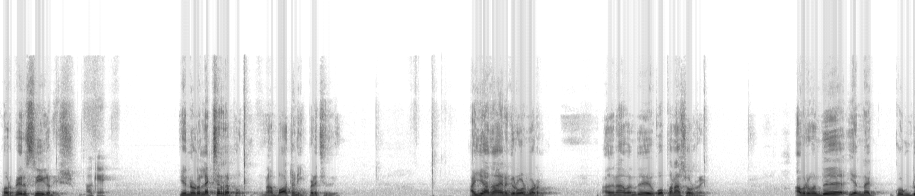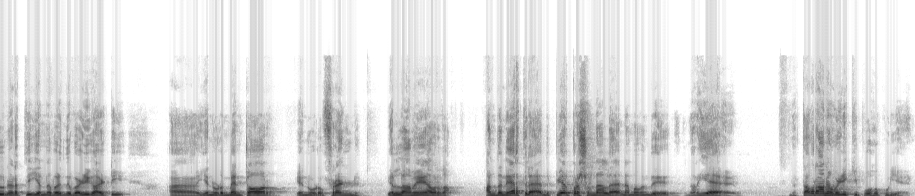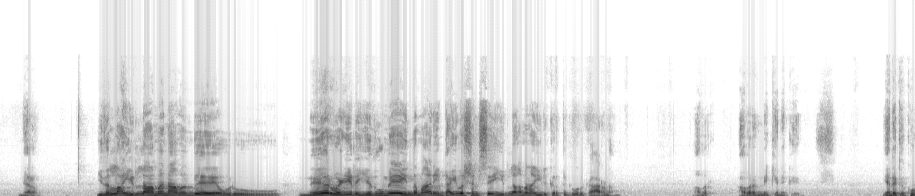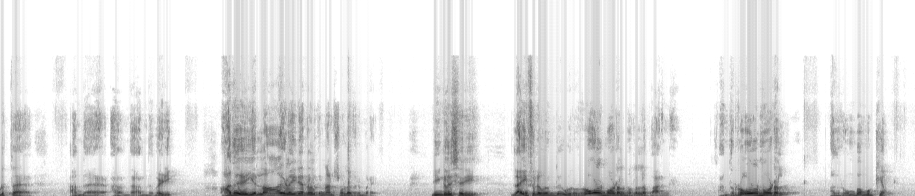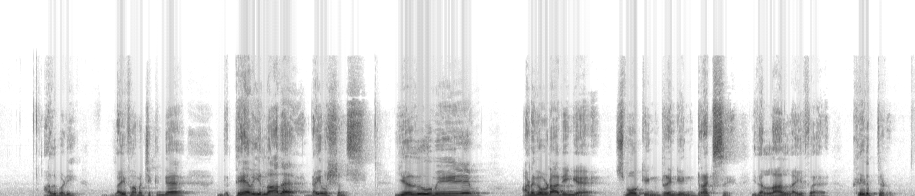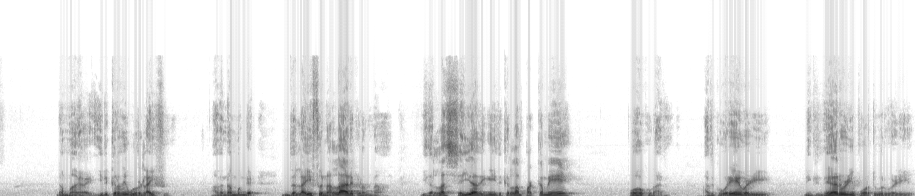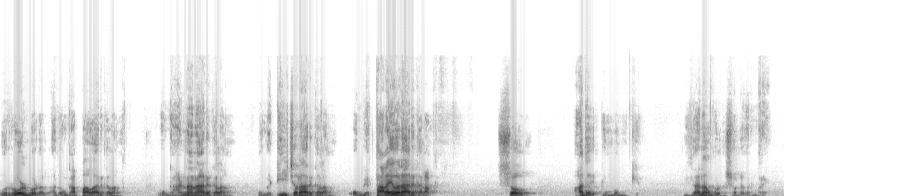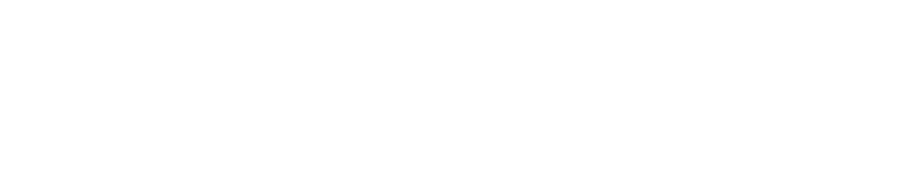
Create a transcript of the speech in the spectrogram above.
அவர் பேர் ஸ்ரீ கணேஷ். ஓகே என்னோட லெக்சர் அப்போ. நான் பாட்டனி படித்தது ஐயா தான் எனக்கு ரோல் மாடல் அது நான் வந்து ஓப்பனாக சொல்கிறேன் அவர் வந்து என்னை கொண்டு நடத்தி என்னை வந்து வழிகாட்டி என்னோட மென்டார் என்னோட ஃப்ரெண்ட் எல்லாமே அவர் தான் அந்த நேரத்தில் இந்த பியர் ப்ரெஷர்னால் நம்ம வந்து நிறைய இந்த தவறான வழிக்கு போகக்கூடிய நேரம். இதெல்லாம் இல்லாமல் நான் வந்து ஒரு நேர் வழியில் எதுவுமே இந்த மாதிரி டைவர்ஷன்ஸே இல்லாமல் நான் இருக்கிறதுக்கு ஒரு காரணம் அவர். அவர் இன்னைக்கு எனக்கு எனக்கு கொடுத்த அந்த அந்த அந்த வழி. அது எல்லா இளைஞர்களுக்கும் நான் சொல்ல விரும்புகிறேன் நீங்களும் சரி லைஃப்பில் வந்து ஒரு ரோல் மாடல் முதல்ல பாருங்கள் அந்த ரோல் மாடல் அது ரொம்ப முக்கியம். அதுபடி லைஃப் அமைச்சுக்குங்க. இந்த தேவையில்லாத டைவர்ஷன்ஸ் எதுவுமே அணுக விடாதீங்க. ஸ்மோக்கிங் ட்ரிங்கிங் ட்ரக்ஸு இதெல்லாம் லைஃப்பை கெடுத்துடும். நம்ம இருக்கிறதே ஒரு லைஃப் அதை நம்புங்க. இந்த லைஃப் நல்லா இருக்கணும்னா இதெல்லாம் செய்யாதீங்க. இதுக்கெல்லாம் பக்கமே போகக்கூடாது. அதுக்கு ஒரே வழி நீங்கள் நேர் வழி போகிறதுக்கு ஒரு வழி ஒரு ரோல் மாடல் அது உங்கள் அப்பாவாக இருக்கலாம் உங்கள் அண்ணனாக இருக்கலாம் உங்கள் டீச்சராக இருக்கலாம் உங்கள் தலைவராக இருக்கலாம். ஸோ அது ரொம்ப முக்கியம். இதுதான் நான் உங்களுக்கு சொல்ல விரும்புகிறேன்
